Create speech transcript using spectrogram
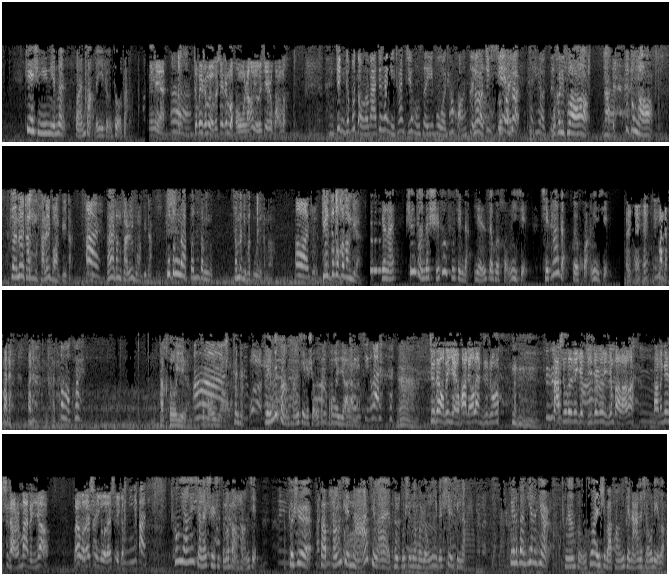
这也是渔民们环保的一种做法。敏敏，嗯，这为什么有的蟹这么红，然后有的蟹是黄的？这你就不懂了吧？就像你穿橘红色衣服，我穿黄色衣服，这蟹它也 有自己。我跟你说啊，那这种啊，专门从沙雷旁边的，啊，哎，当沙雷旁边的，这种呢不是当什么地方都有的啊，哦，就这么个问题。原来生长在石头附近的颜色会红一些，其他的会黄一些。哎哎哎，慢点慢点慢点。哦，好快。还可以了，这把我压了，看看人家绑螃蟹的手法，把我压了成。型了。嗯，就在我的眼花缭乱之中，大叔的这个皮筋都已经绑完了，绑的跟市场上卖的一样。来，我来试一个，我来试一个。你你绑。重阳也想来试试怎么绑螃蟹，可是把螃蟹拿起来都不是那么容易的事情呢。费了半天的劲儿，重阳总算是把螃蟹拿在手里了。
